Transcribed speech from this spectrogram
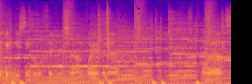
Like making these things little figures, so I'm probably gonna pull out.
